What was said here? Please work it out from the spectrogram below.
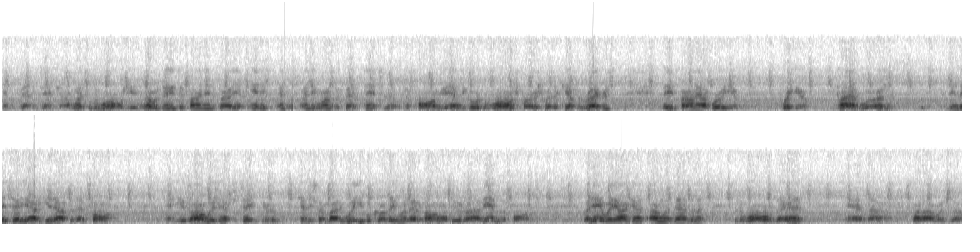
in the penitentiary. I went to the walls. In those days, to find anybody in any any one of the penitentiaries, the farm, you had to go to the walls first, where they kept the records. They'd find out where your where your client was, and then they tell you how to get out to that farm and you'd always have to take uh, somebody with you because they wouldn't let an automobile drive into the farm. But anyway, I got I went down to the to the walls there, and, and uh, when I was uh,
